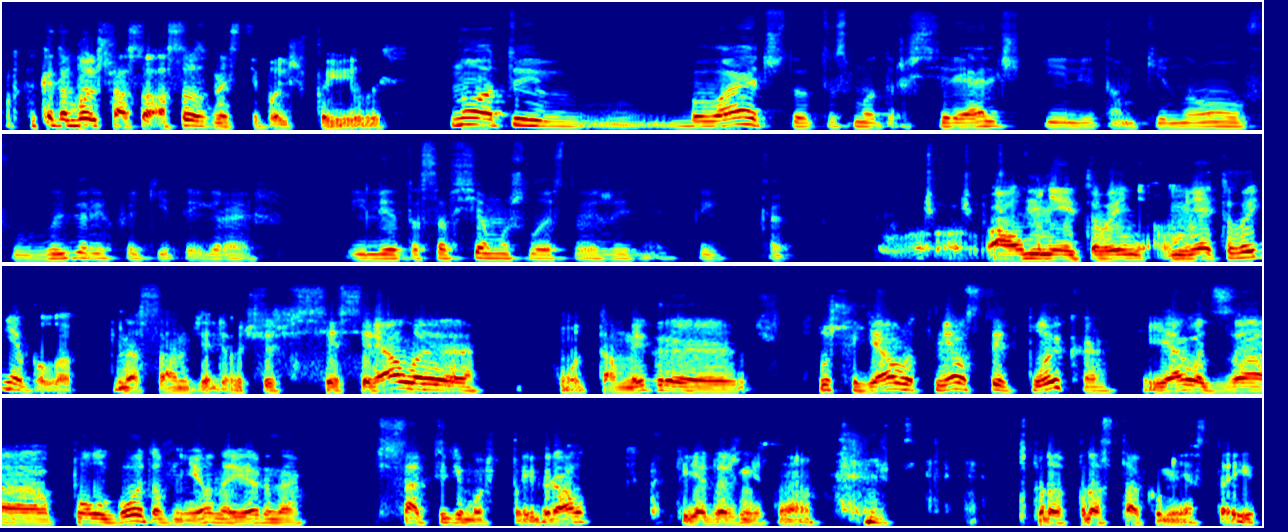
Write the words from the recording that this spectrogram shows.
Как это больше ос- осознанности больше появилось. Ну, а ты бывает, что ты смотришь сериальчики или там кино, в игры какие-то играешь? Или это совсем ушло из твоей жизни? Ты как а у меня этого у меня этого и не было, на самом деле. Вот все сериалы, вот там игры. Слушай, я вот, у меня вот стоит плойка, я вот за полгода в нее, наверное, часа три, может, поиграл. Я даже не знаю. Просто так у меня стоит.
